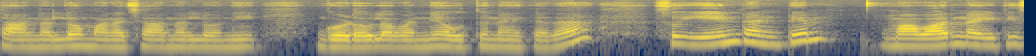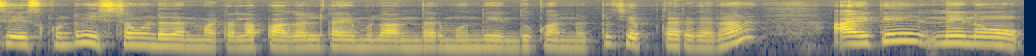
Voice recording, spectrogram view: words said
ఛానల్లో మన ఛానల్లోని గొడవలు అవన్నీ అవుతున్నాయి కదా. సో ఏంటంటే మా వారు నైటీస్ వేసుకుంటే ఇష్టం ఉండదు అనమాట అలా పగల టైంలో అందరి ముందు ఎందుకు అన్నట్టు చెప్తారు కదా. అయితే నేను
